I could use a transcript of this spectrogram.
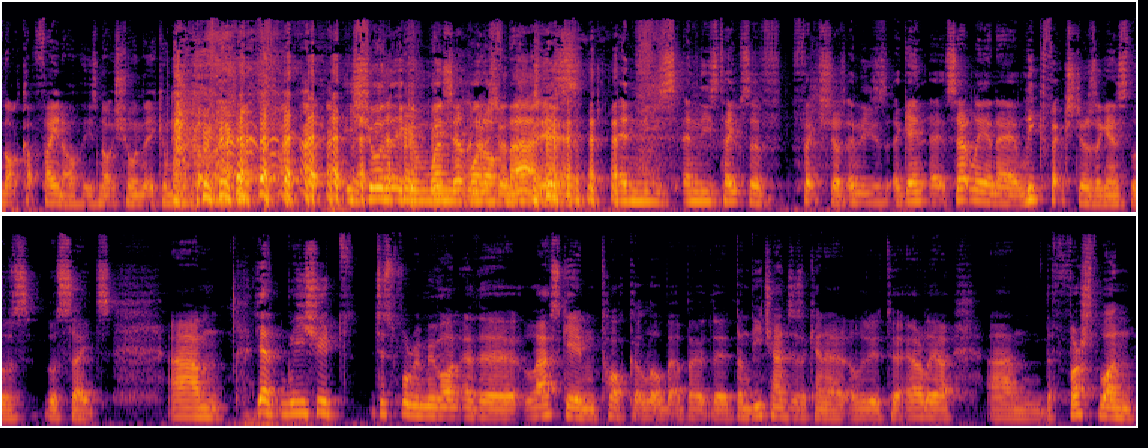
Not a cup final. He's not shown that he can win a cup final. He's shown that he can win one-off matches in these in these types of fixtures. In these again, uh, certainly in uh, league fixtures against those those sides. Um, yeah, we should just before we move on to the last game, talk a little bit about the Dundee chances I kind of alluded to it earlier. Um, the first one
